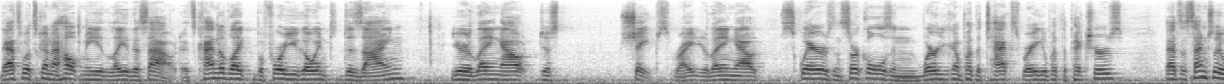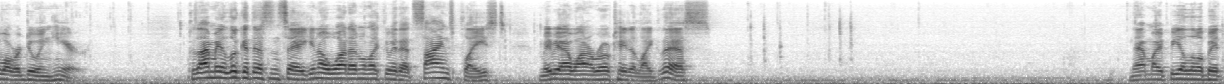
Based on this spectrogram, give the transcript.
That's what's going to help me lay this out. It's kind of like before you go into design, you're laying out just shapes, right? You're laying out squares and circles and where you're going to put the text, where you're going to put the pictures. That's essentially what we're doing here. Because I may look at this and say, you know what, I don't like the way that sign's placed. Maybe I want to rotate it like this. That might be a little bit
